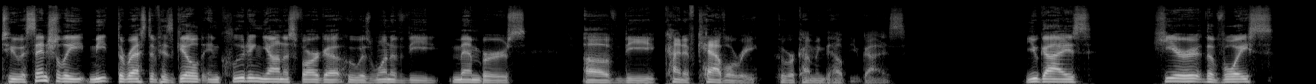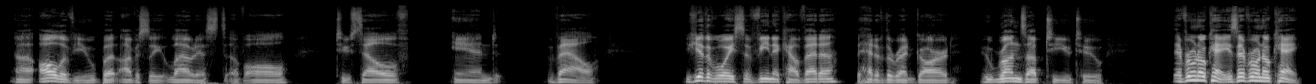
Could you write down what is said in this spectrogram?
to essentially meet the rest of his guild, including Giannis Varga, who was one of the members of the kind of cavalry who were coming to help you guys. You guys hear the voice, uh, all of you, but obviously loudest of all, to Selv and Val. You hear the voice of Vina Calvetta, the head of the Red Guard, who runs up to you two. Everyone okay? Is everyone okay?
